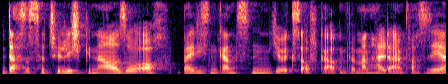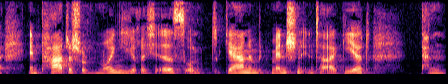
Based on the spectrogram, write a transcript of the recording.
das ist natürlich genauso auch bei diesen ganzen UX-Aufgaben. Wenn man halt einfach sehr empathisch und neugierig ist und gerne mit Menschen interagiert, dann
